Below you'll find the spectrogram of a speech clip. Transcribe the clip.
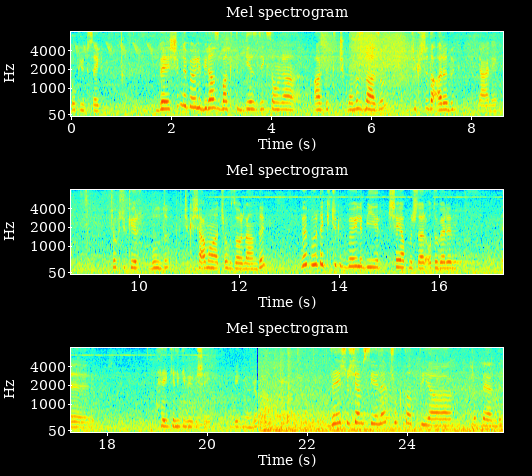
çok yüksek. Ve şimdi böyle biraz baktık, gezdik. Sonra artık çıkmamız lazım. Çıkışı da aradık. Yani çok şükür bulduk çıkışı ama çok zorlandık. Ve burada küçük böyle bir şey yapmışlar otogarın e, heykeli gibi bir şey. Bilmiyorum. Ve şu şemsiyeler çok tatlı ya. Çok beğendim.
